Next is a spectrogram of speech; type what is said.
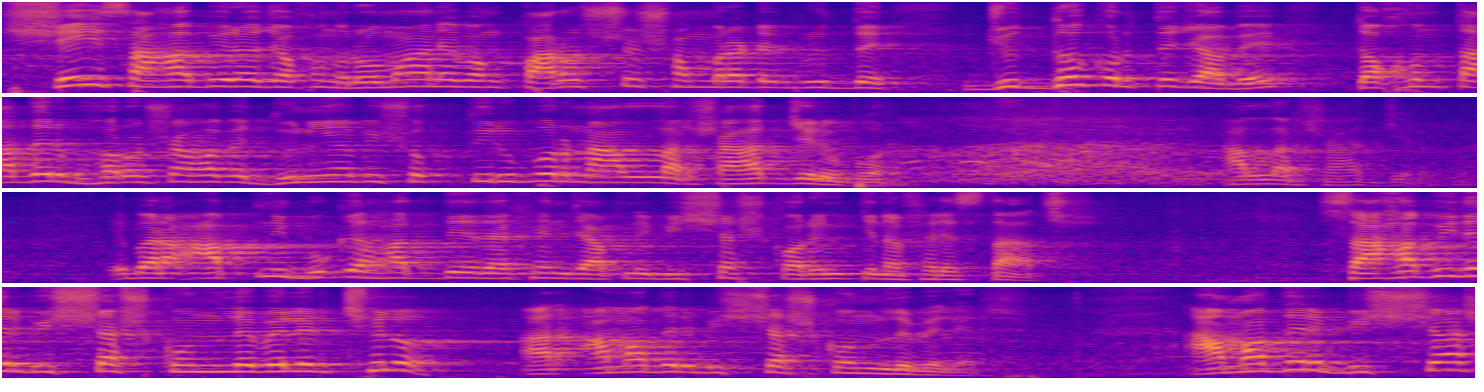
সেই সাহাবিরা যখন রোমান এবং পারস্য সম্রাটের বিরুদ্ধে যুদ্ধ করতে যাবে, তখন তাদের ভরসা হবে দুনিয়াবী শক্তির উপর না আল্লাহর সাহায্যের উপর? আল্লাহর সাহায্যের উপর। এবার আপনি বুকে হাত দিয়ে দেখেন যে আপনি বিশ্বাস করেন কিনা ফেরেস্তা আছে। সাহাবিদের বিশ্বাস কোন লেভেলের ছিল? আর আমাদের বিশ্বাস কোন লেভেলের? আমাদের বিশ্বাস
